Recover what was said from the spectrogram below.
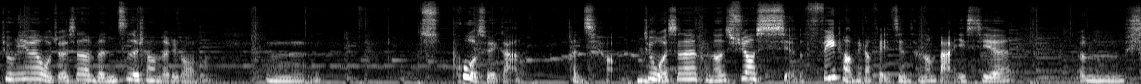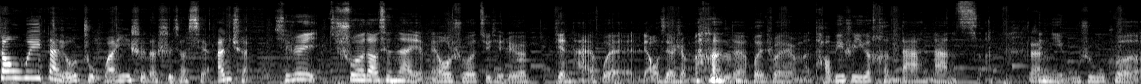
就是因为我觉得现在文字上的这种，嗯，破碎感很强。嗯就我现在可能需要写的非常非常费劲，才能把一些嗯稍微带有主观意识的事情写安全。其实说到现在也没有说具体这个电台会聊些什么，嗯 对，会说些什么。逃避是一个很大很大的词，对就你无时无刻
